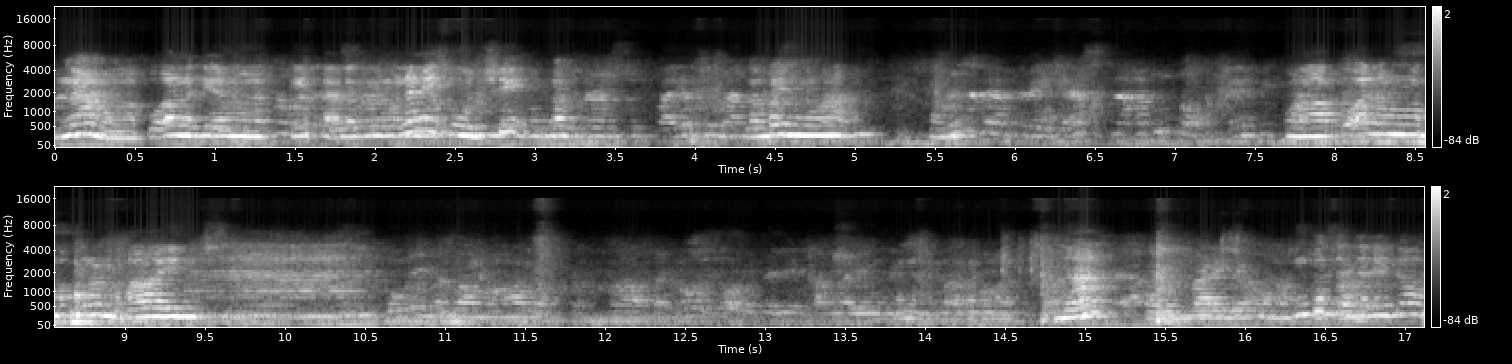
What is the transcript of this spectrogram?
Na, mga po ang lagi ang nakita. Lagi mo. Nanay, sushi. Labay mo na. Mga po ang mga bakuran. Bahay. Na? Ang ganda dali daw.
